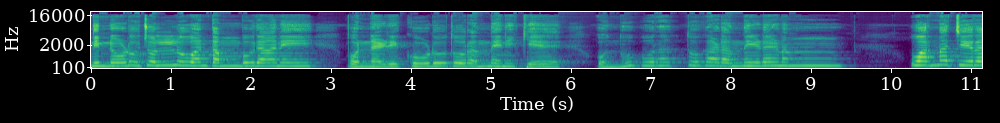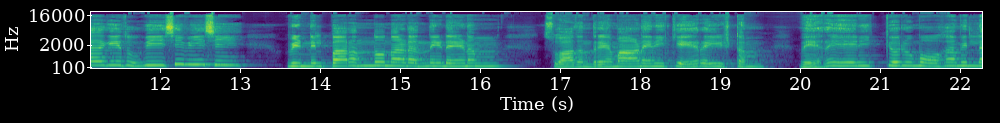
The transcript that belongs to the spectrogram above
നിന്നോടു ചൊല്ലുവാൻ തമ്പുരാനെ പൊന്നഴിക്കൂടു തുറന്നെനിക്ക് ഒന്നു പുറത്തു കടന്നിടണം. വർണച്ചിറകിതു വീശി വീശി വിണ്ണിൽ പറന്നു നടന്നിടണം. സ്വാതന്ത്ര്യമാണ് എനിക്കേറെ ഇഷ്ടം വേറെ എനിക്കൊരു മോഹമില്ല.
